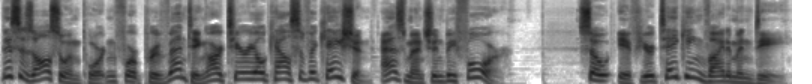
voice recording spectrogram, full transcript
This is also important for preventing arterial calcification, as mentioned before. So if you're taking vitamin D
